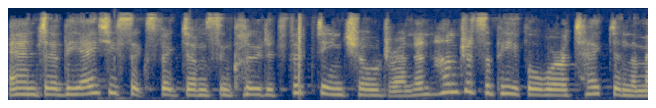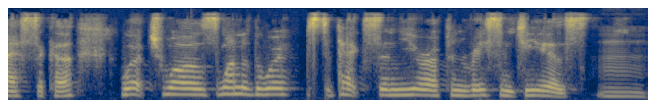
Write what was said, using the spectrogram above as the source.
And uh, the 86 victims included 15 children, and hundreds of people were attacked in the massacre, which was one of the worst attacks in Europe in recent years. Mm.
